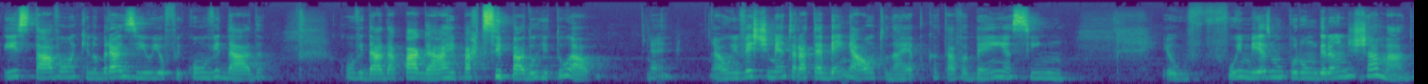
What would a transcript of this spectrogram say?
e estavam aqui no Brasil e eu fui convidada, convidada a pagar e participar do ritual. Né? É, o investimento era até bem alto na época, estava bem assim. Eu fui mesmo por um grande chamado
